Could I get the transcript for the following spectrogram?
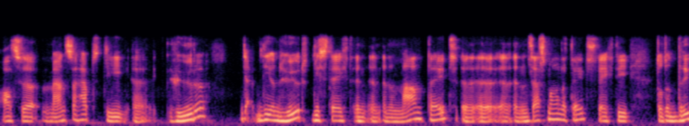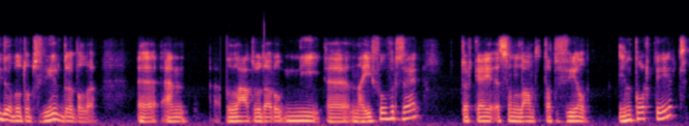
als je mensen hebt die uh, huren? Ja, die een huur die stijgt in, in, in een maand tijd, uh, in, in, zes maanden tijd, stijgt die tot een driedubbel tot vierdubbele. En laten we daar ook niet naïef over zijn. Turkije is een land dat veel importeert.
